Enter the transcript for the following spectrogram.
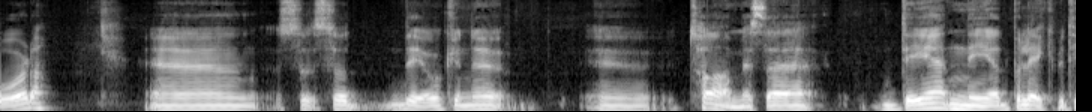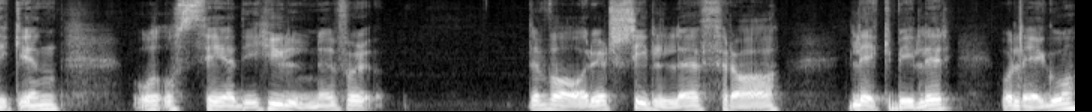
år, da. Eh, så, så det å kunne eh, ta med seg det ned på lekebutikken og, og se de hyllene For det var jo et skille fra lekebiler og Lego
